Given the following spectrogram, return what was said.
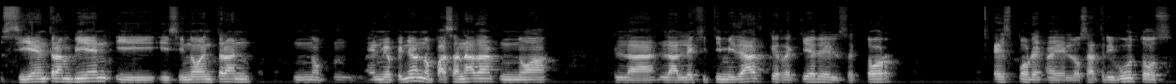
si entran bien y, si no entran, no, en mi opinión no pasa nada, no la, legitimidad que requiere el sector es por eh, los atributos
